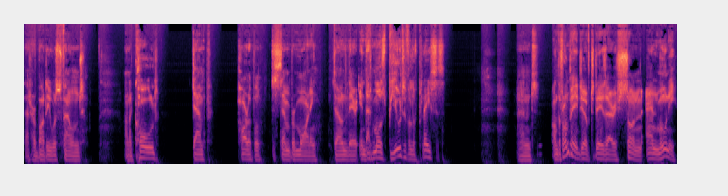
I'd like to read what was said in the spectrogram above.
that her body was found on a cold, damp, horrible December morning down there in that most beautiful of places. And on the front page of today's Irish Sun, Anne Mooney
